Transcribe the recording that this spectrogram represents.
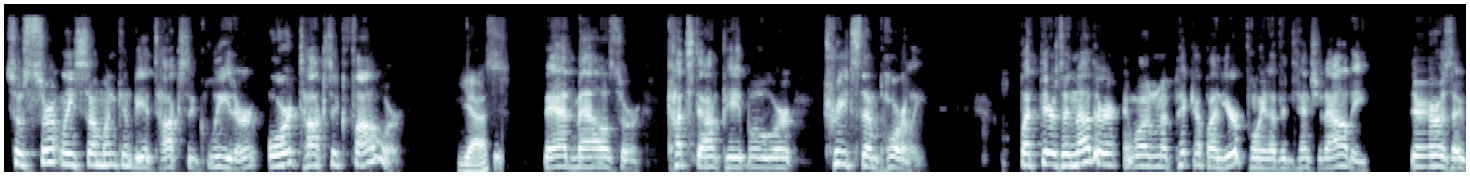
So certainly someone can be a toxic leader or toxic follower. Yes. Bad mouths or cuts down people or treats them poorly. But there's another, and I'm going to pick up on your point of intentionality, there is a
